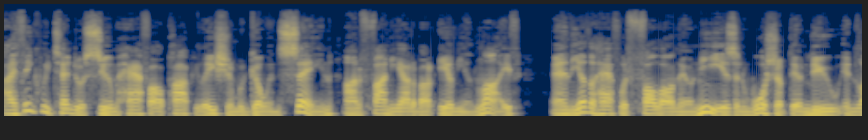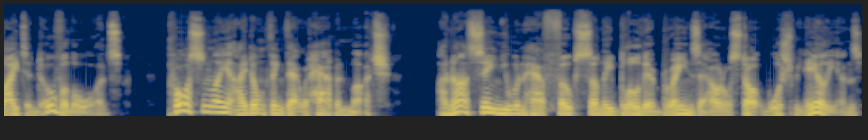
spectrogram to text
I think we tend to assume half our population would go insane on finding out about alien life, and the other half would fall on their knees and worship their new enlightened overlords. Personally, I don't think that would happen much. I'm not saying you wouldn't have folks suddenly blow their brains out or start worshipping aliens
